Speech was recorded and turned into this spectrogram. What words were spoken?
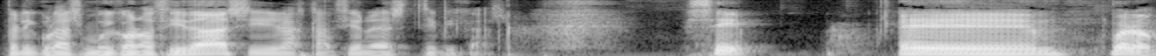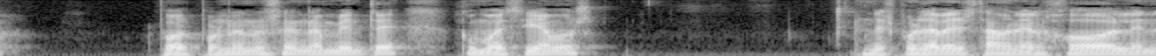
películas muy conocidas y las canciones típicas. Sí. Eh, bueno, por ponernos en ambiente, como decíamos, después de haber estado en el hall en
